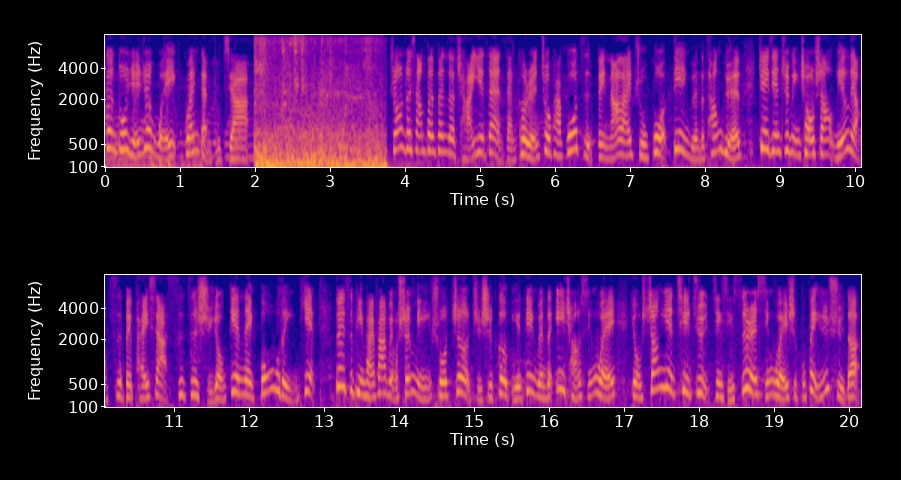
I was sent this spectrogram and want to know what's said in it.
更多人认为观感不佳。装着香喷喷的茶叶蛋，但客人就怕锅子被拿来煮过店员的汤圆。这间知名超商连两次被拍下私自使用店内公物的影片。对此，品牌发表声明说，这只是个别店员的异常行为，用商业器具进行私人行为是不被允许的，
